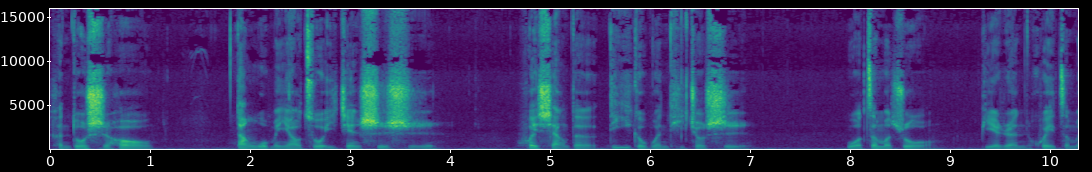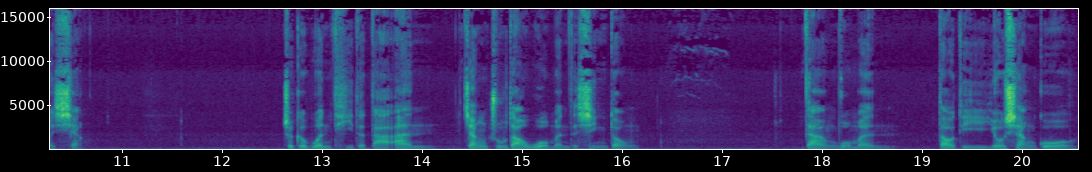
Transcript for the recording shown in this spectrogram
很多时候，当我们要做一件事时，会想的第一个问题就是：我这么做，别人会怎么想？这个问题的答案将主导我们的行动。但我们到底有想过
